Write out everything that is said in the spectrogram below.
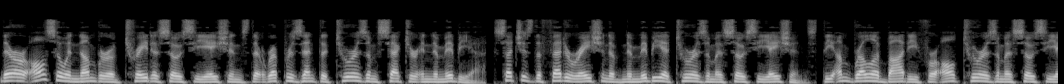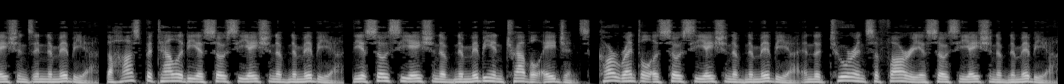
There are also a number of trade associations that represent the tourism sector in Namibia, such as the Federation of Namibia Tourism Associations the umbrella body for all tourism associations in Namibia, the Hospitality Association of Namibia, the Association of Namibian Travel Agents, Car Rental Association of Namibia and the Tour and Safari Association of Namibia.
